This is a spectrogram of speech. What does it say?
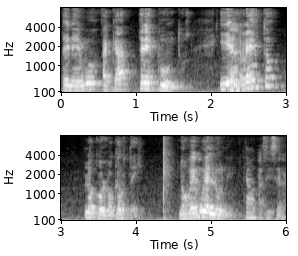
tenemos acá tres puntos y el resto lo coloca usted. Nos vemos el lunes. Así será.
